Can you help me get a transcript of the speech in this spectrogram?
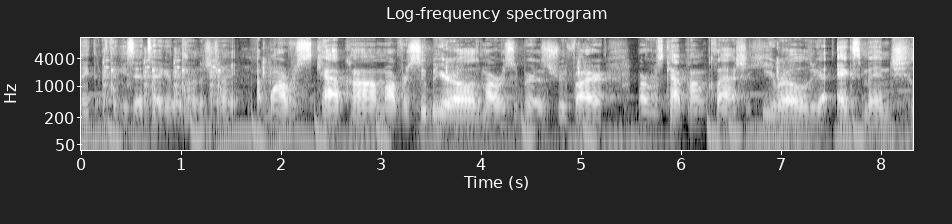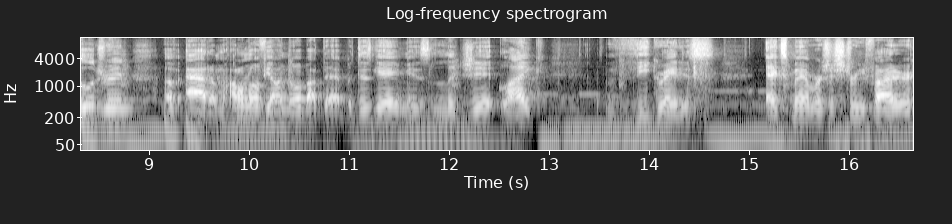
I think I think he said Tekken was on this joint. Marvel's Capcom, Marvel's Superheroes, Marvel's Superheroes Street Fighter, Marvel's Capcom Clash of Heroes. We got X Men Children of Adam. I don't know if y'all know about that, but this game is legit like the greatest. X Men versus Street Fighter.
